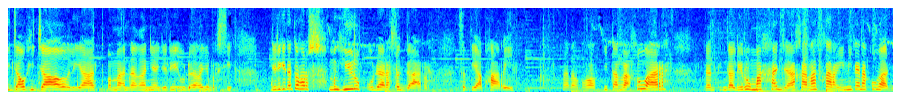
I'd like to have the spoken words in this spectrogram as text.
hijau-hijau lihat pemandangannya jadi udaranya bersih jadi kita tuh harus menghirup udara segar setiap hari. Karena kalau kita nggak keluar dan tinggal di rumah aja karena sekarang ini kan aku nggak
